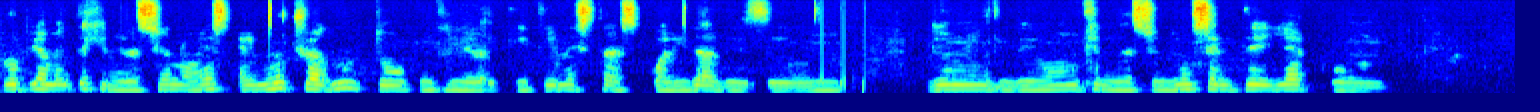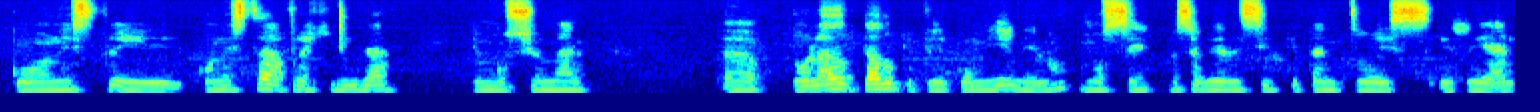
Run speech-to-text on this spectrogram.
propiamente generación no es, hay mucho adulto que tiene estas cualidades de un, de un, de un generación, de un centella con, con, este, con esta fragilidad emocional. Uh, o la ha adoptado porque le conviene, ¿no? No sé, no sabría decir qué tanto es, es real,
